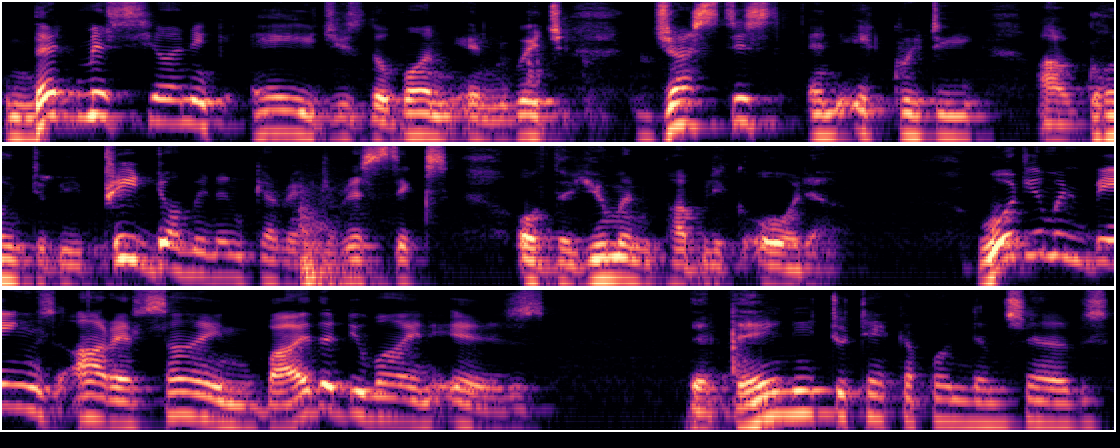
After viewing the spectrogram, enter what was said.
And that messianic age is the one in which justice and equity are going to be predominant characteristics of the human public order. What human beings are assigned by the divine is that they need to take upon themselves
